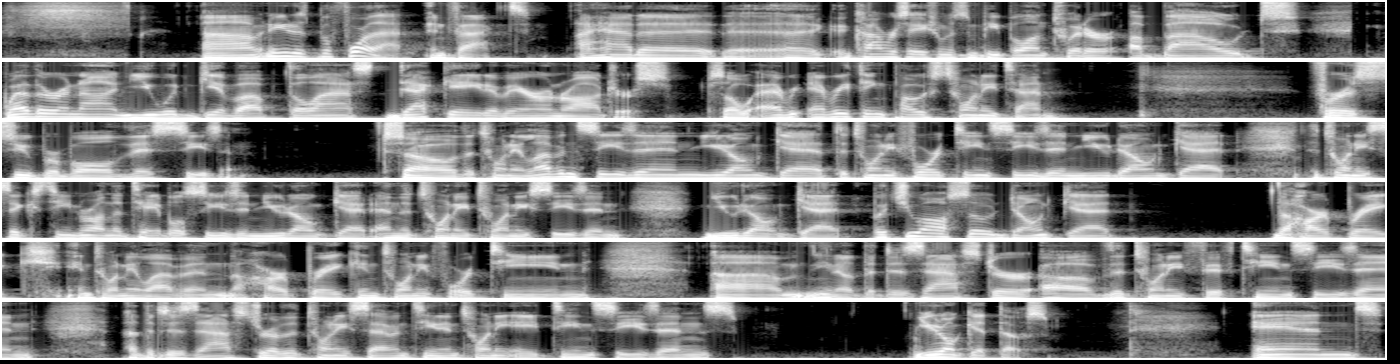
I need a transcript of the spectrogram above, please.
um, and it was before that, in fact. I had a, a, conversation with some people on Twitter about whether or not you would give up the last decade of Aaron Rodgers. So every, everything post 2010 for a Super Bowl this season. So the 2011 season, you don't get the 2014 season, you don't get the 2016 run the table season, you don't get, and the 2020 season, you don't get. But you also don't get the heartbreak in 2011, the heartbreak in 2014, um, you know, the disaster of the 2015 season, uh, the disaster of the 2017 and 2018 seasons. You don't get those. And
